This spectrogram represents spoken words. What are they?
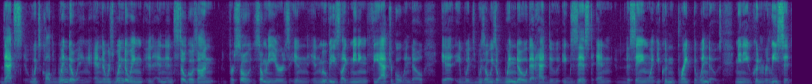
that's what's called windowing, and there was windowing, and, and still goes on for so so many years in in movies like meaning theatrical window it, it was was always a window that had to exist and the saying went you couldn't break the windows meaning you couldn't release it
